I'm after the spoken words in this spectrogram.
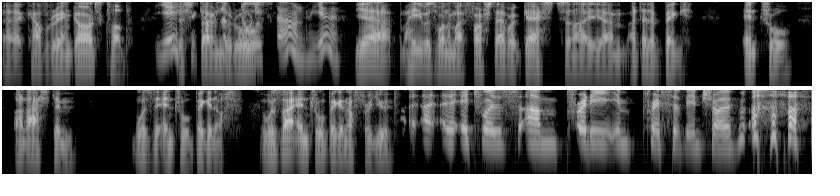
uh, Cavalry and Guards Club. Yes, just down the road. down, yeah. Yeah, he was one of my first ever guests, and I um, I did a big intro and asked him, was the intro big enough? Was that intro big enough for you? Uh, it was um pretty impressive intro.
